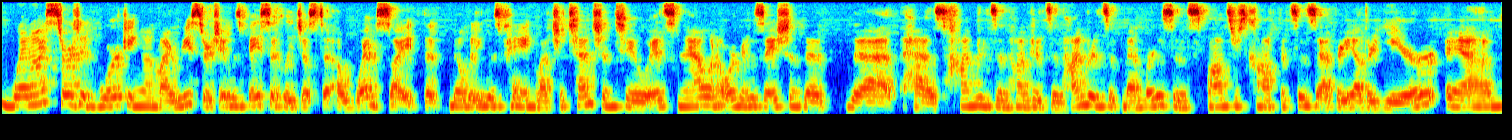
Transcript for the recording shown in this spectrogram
when I started working on my research, it was basically just a, a, website that nobody was paying much attention to. It's now an organization that that has hundreds and hundreds and hundreds of members and sponsors conferences every other year, and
